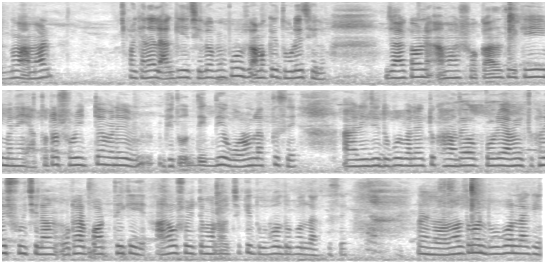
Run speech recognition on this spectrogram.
একদম আমার ওইখানে লাগিয়েছিল এবং পুরো আমাকে ধরেছিল। যার কারণে আমার সকাল থেকেই মানে এতটা শরীরটা মানে ভিতর দিক দিয়ে গরম লাগতেছে। আর এই যে দুপুরবেলা একটু খাওয়া দাওয়া করে আমি একটুখানি শুয়েছিলাম ওঠার পর থেকে আরও শরীরটা মনে হচ্ছে কি দুর্বল দুর্বল লাগতেছে। মানে নর্মাল তোমার দুর্বল লাগে।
